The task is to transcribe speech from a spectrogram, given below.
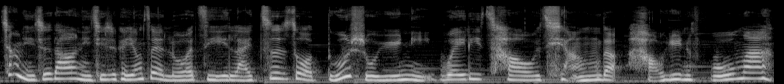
这样你知道你其实可以用这些逻辑来制作独属于你、威力超强的好运符吗？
